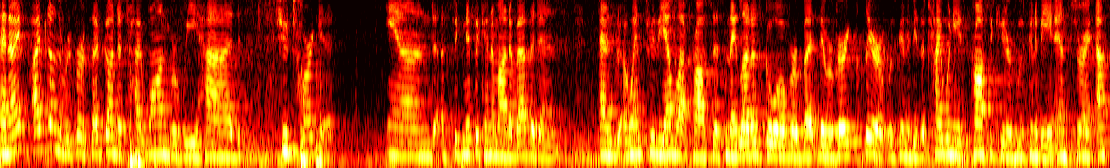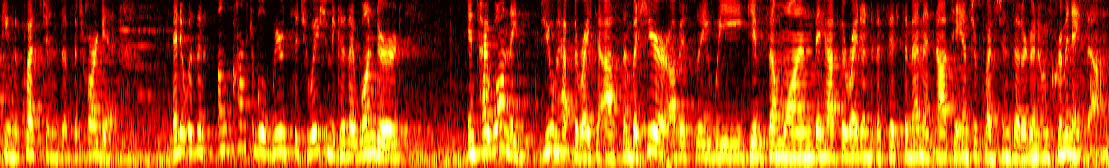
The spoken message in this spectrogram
And I've, I've done the reverse. I've gone to Taiwan where we had two targets and a significant amount of evidence. And I went through the MLAT process and they let us go over, but they were very clear it was going to be the Taiwanese prosecutor who was going to be answering, asking the questions of the target. And it was an uncomfortable, weird situation because I wondered, in Taiwan, they do have the right to ask them, but here, obviously, we give someone, they have the right under the Fifth Amendment not to answer questions that are going to incriminate them.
